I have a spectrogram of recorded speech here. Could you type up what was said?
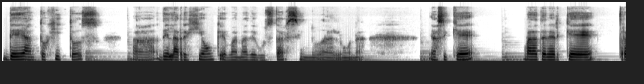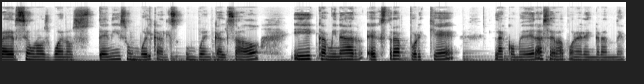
de antojitos Ah, de la región que van a degustar sin duda alguna. Así que van a tener que traerse unos buenos tenis, un buen, un buen calzado y caminar extra porque la comedera se va a poner en grande.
